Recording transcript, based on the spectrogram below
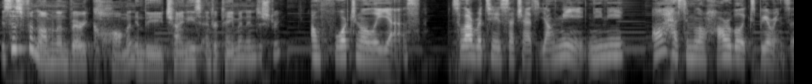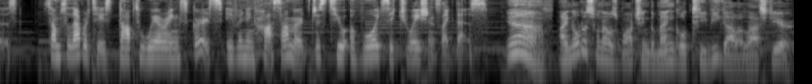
Is this phenomenon very common in the Chinese entertainment industry? Unfortunately, yes. Celebrities such as Yang Mi, Nini, all had similar horrible experiences. Some celebrities stopped wearing skirts even in hot summer just to avoid situations like this. Yeah, I noticed when I was watching the Mango TV Gala last year.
